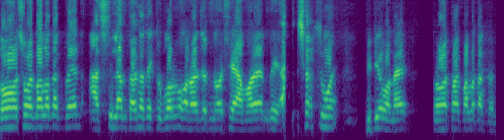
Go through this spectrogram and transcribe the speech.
তো সবাই ভালো থাকবেন। আসছিলাম তার সাথে একটু গল্প করার জন্য। সে আমার সময় ভিডিও বানায়। তো সবাই ভালো থাকবেন।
